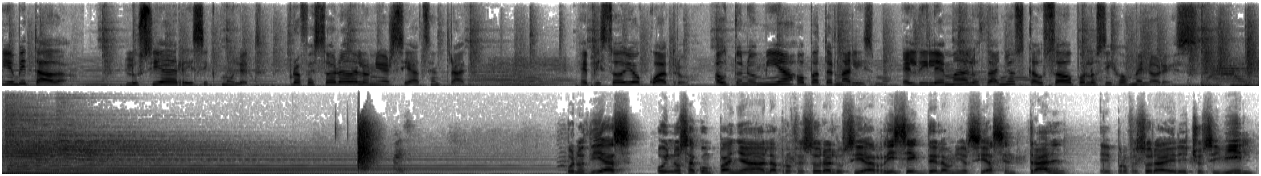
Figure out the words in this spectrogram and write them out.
Y invitada, Lucía Rizik Mulet, profesora de la Universidad Central. Episodio 4. Autonomía o paternalismo. El dilema de los daños causados por los hijos menores. Buenos días, hoy nos acompaña la profesora Lucía Rizik de la Universidad Central, eh, profesora de Derecho Civil,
